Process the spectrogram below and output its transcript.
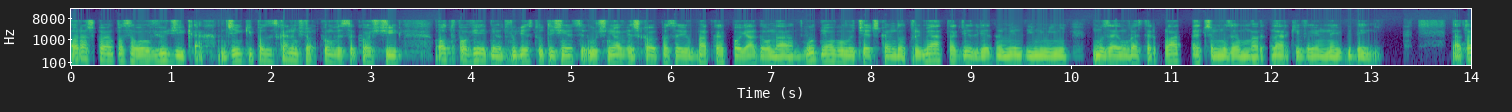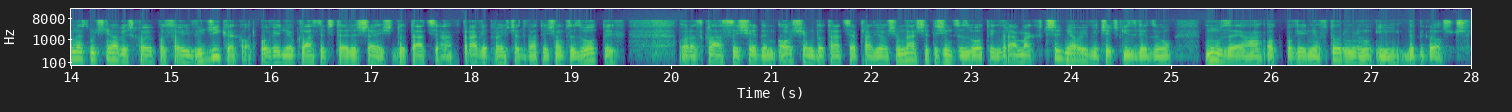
oraz szkołę podstawową w Judzikach. Dzięki pozyskanym środkom wysokości odpowiednio 20 tysięcy uczniowie szkoły podstawowej w Babkach pojadą na dwudniową wycieczkę do Trójmiasta, gdzie zwiedzą m.in. Muzeum Westerplatte czy Muzeum Marynarki Wojennej w Gdyni. Natomiast uczniowie szkoły podstawowej w Judzikach, odpowiednio klasy 4-6, dotacja prawie 22 tysiące złotych oraz klasy 7-8, dotacja prawie 18 tysięcy złotych w ramach trzydniowej wycieczki zwiedzą muzea odpowiednio w Toruniu i Bydgoszczy.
